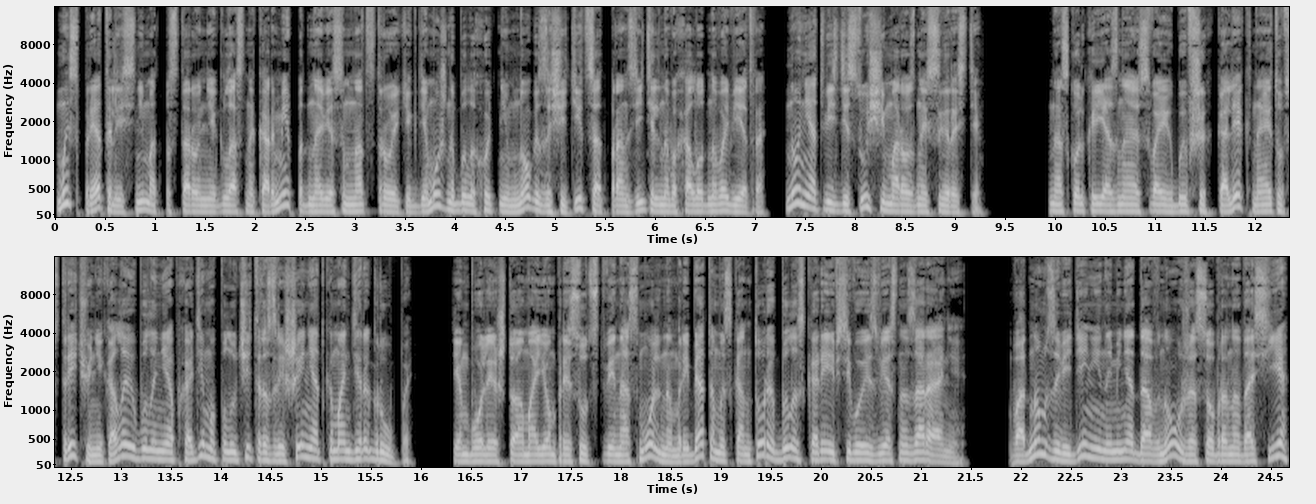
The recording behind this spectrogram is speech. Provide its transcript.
Мы спрятались с ним от посторонних глаз на корме под навесом надстройки, где можно было хоть немного защититься от пронзительного холодного ветра, но не от вездесущей морозной сырости. Насколько я знаю своих бывших коллег, на эту встречу Николаю было необходимо получить разрешение от командира группы, тем более, что о моем присутствии на Смольном ребятам из конторы было, скорее всего, известно заранее. В одном заведении на меня давно уже собрано досье,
